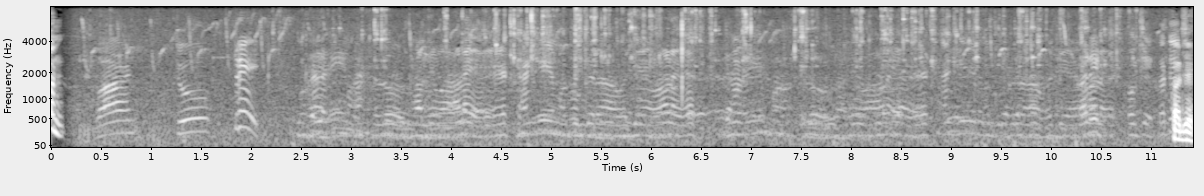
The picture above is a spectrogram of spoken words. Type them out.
One, two, three. કરજે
